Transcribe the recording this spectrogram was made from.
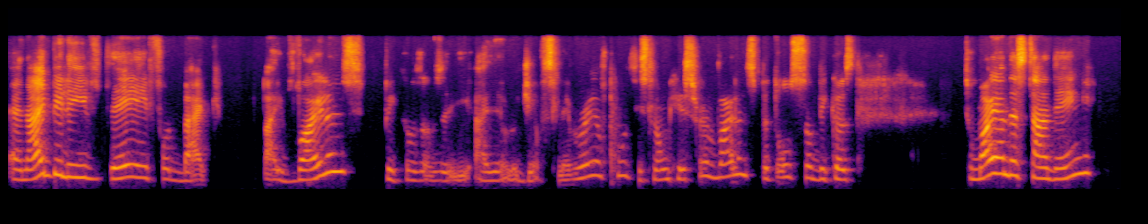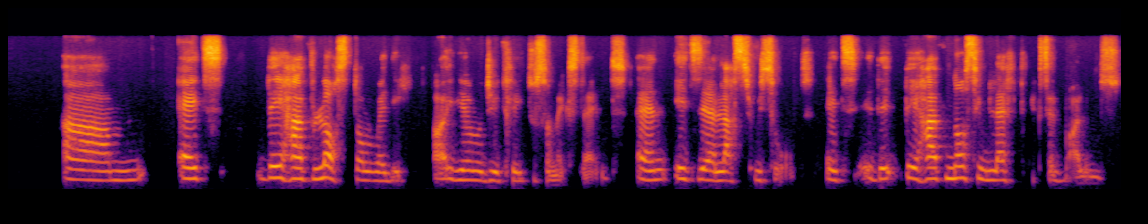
and I believe they fought back by violence because of the ideology of slavery, of course, this long history of violence, but also because, to my understanding, um, it's they have lost already ideologically to some extent and it's their last resort. It's they, they have nothing left except violence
